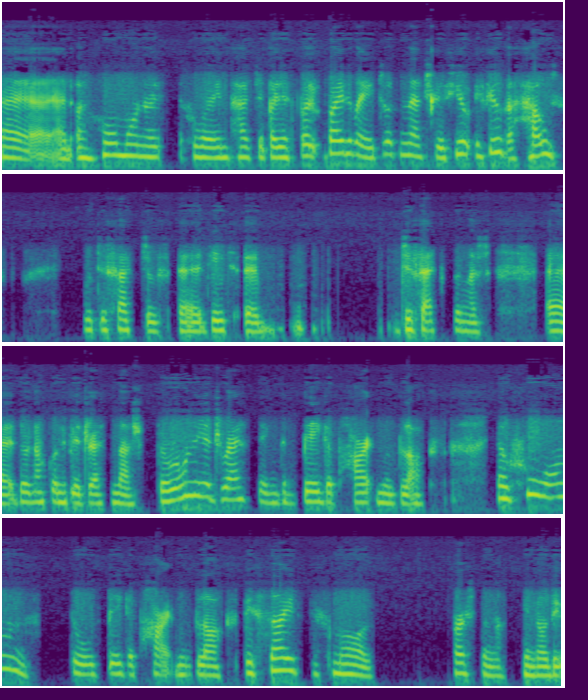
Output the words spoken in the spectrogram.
uh, and, and, homeowners who are impacted by this. But by the way, it doesn't actually, if you, if you have a house with defective uh, de- uh, defects in it, uh, they're not going to be addressing that. They're only addressing the big apartment blocks. Now, who owns those big apartment blocks besides the small person, you know, the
